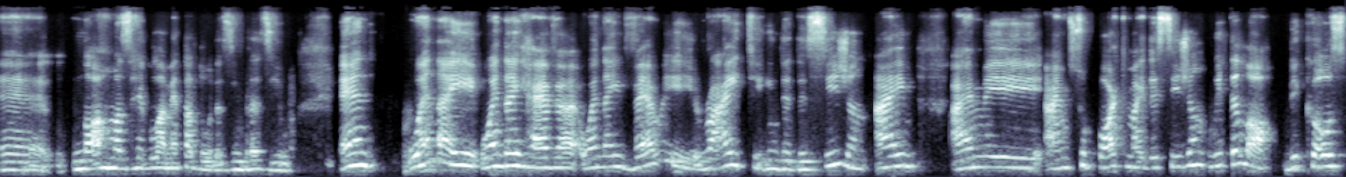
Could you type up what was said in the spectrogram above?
uh, normas regulamentadoras in Brazil. And when I when I have a, when I very right in the decision, I'm I'm a, I'm support my decision with the law because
